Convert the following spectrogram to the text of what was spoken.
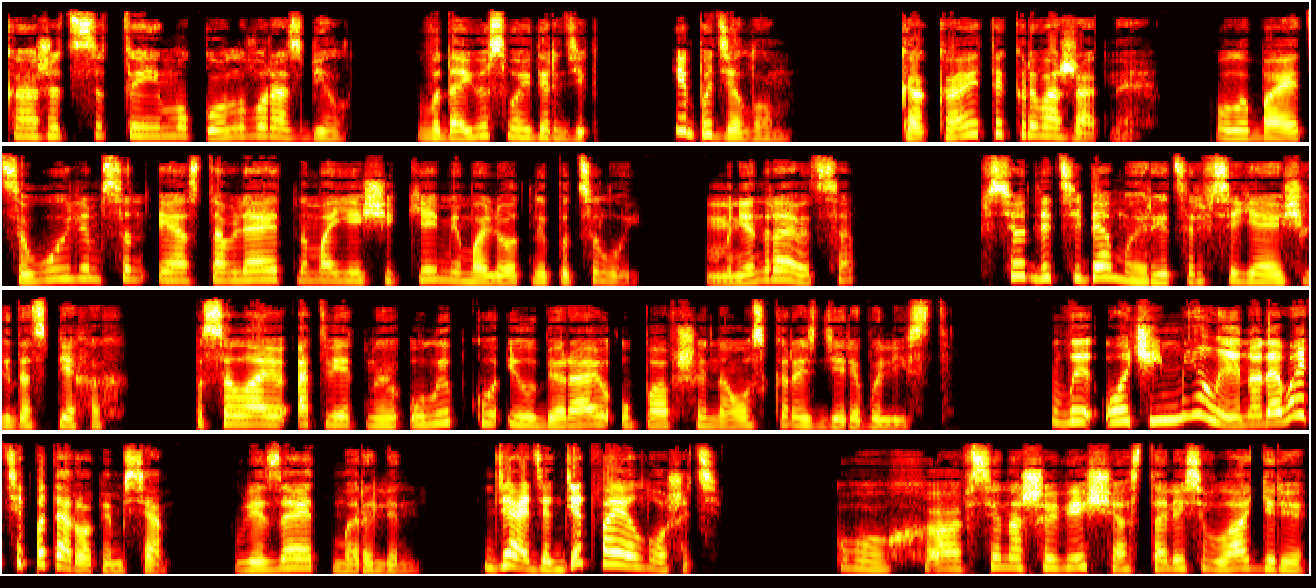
«Кажется, ты ему голову разбил». Выдаю свой вердикт. И по делам. «Какая ты кровожадная!» Улыбается Уильямсон и оставляет на моей щеке мимолетный поцелуй. «Мне нравится». «Все для тебя, мой рыцарь в сияющих доспехах». Посылаю ответную улыбку и убираю упавший на Оскара с дерева лист. «Вы очень милые, но давайте поторопимся», — влезает Мэрилин. «Дядя, где твоя лошадь?» «Ох, а все наши вещи остались в лагере.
